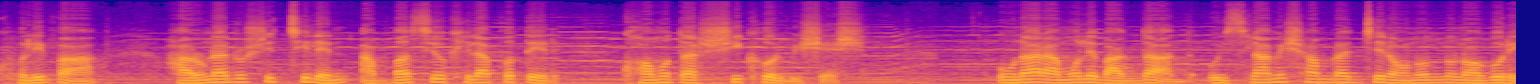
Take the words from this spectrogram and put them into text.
খলিফা হারুনার রশিদ ছিলেন আব্বাসীয় খিলাফতের ক্ষমতার শিখর বিশেষ। ওনার আমলে বাগদাদ ও ইসলামী সাম্রাজ্যের অনন্য নগরে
